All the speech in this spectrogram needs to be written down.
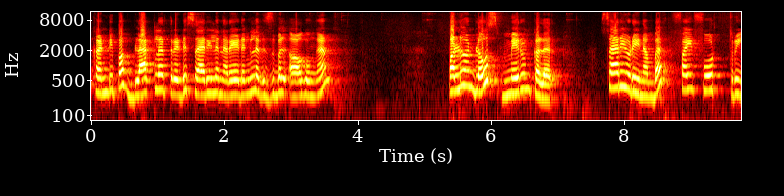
கண்டிப்பாக பிளாக் கலர் த்ரெட்டு சாரியில் நிறைய இடங்களில் விசிபிள் ஆகுங்க. பல்லுவன் ப்ளவுஸ் மெரூன் கலர் சாரியுடைய number five four three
